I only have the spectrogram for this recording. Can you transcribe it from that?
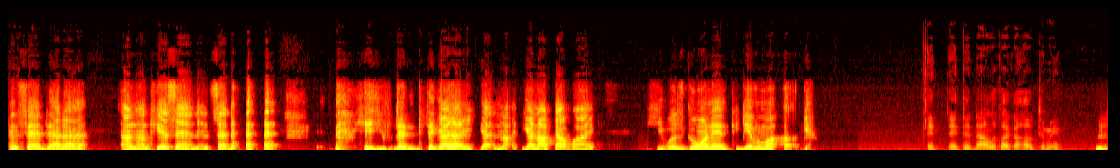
and said that uh, on on TSN and said he the, the guy that he got kno- he got knocked out by he was going in to give him a hug. it it did not look like a hug to me.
